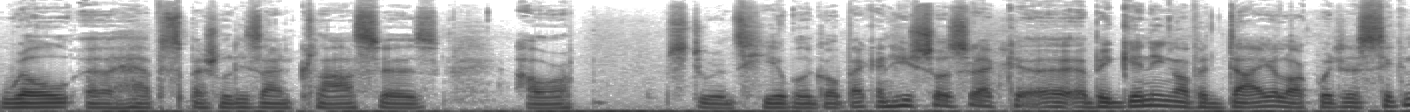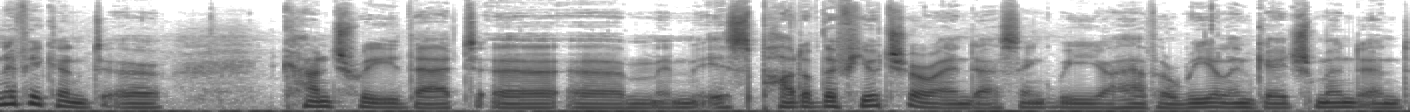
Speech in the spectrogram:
will uh, have special design classes. Our students here will go back, and he shows like a, a beginning of a dialogue, which is significant uh, country that uh, um, is part of the future. And I think we have a real engagement. And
